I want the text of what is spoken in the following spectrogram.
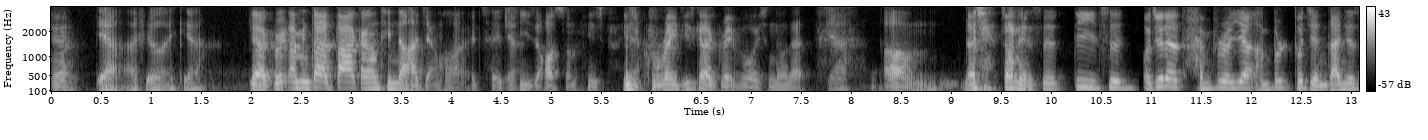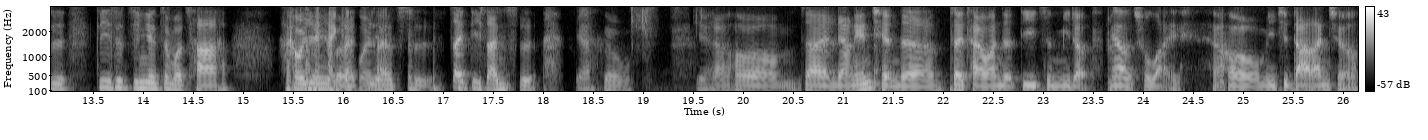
Yeah, yeah, I feel like yeah, yeah, great. I mean，大家大家刚刚听到他讲话，It's it's he's awesome. He's he's great. He's got a great voice. Know that? Yeah. 嗯，而且重点是第一次，我觉得很不一样，很不不简单，就是第一次经验这么差， 还会愿意回来第二次，再第三次。Yeah. Yeah. 然后在两年前的在台湾的第一次 meet up 没有出来，然后我们一起打篮球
